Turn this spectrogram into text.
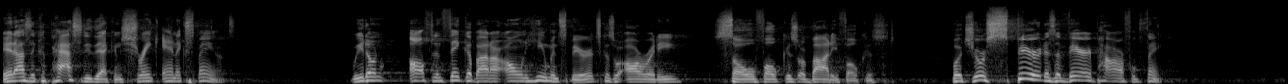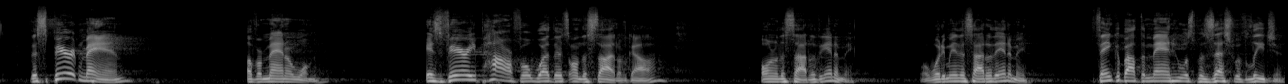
It has a capacity that can shrink and expand. We don't often think about our own human spirits because we're already soul focused or body focused. But your spirit is a very powerful thing. The spirit man of a man or woman is very powerful, whether it's on the side of God or on the side of the enemy. Well, what do you mean the side of the enemy? Think about the man who was possessed with legion.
